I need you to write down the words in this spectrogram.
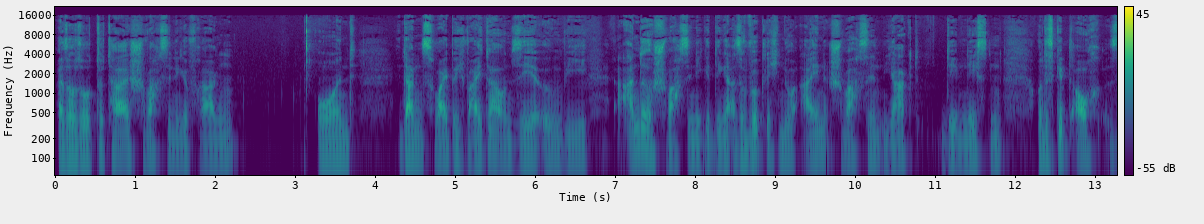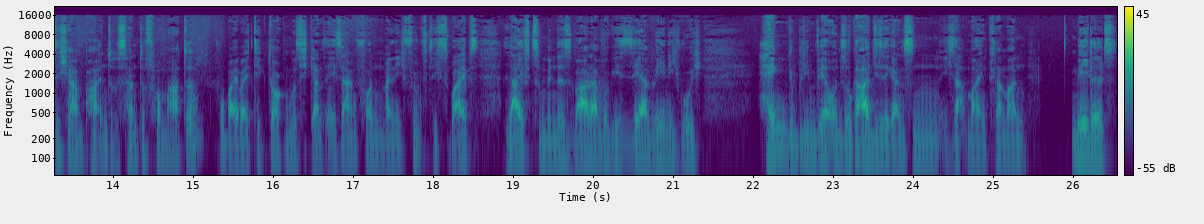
Also so total schwachsinnige Fragen. Und dann swipe ich weiter und sehe irgendwie andere schwachsinnige Dinge. Also wirklich nur ein Schwachsinn jagt den nächsten. Und es gibt auch sicher ein paar interessante Formate. Wobei bei TikTok muss ich ganz ehrlich sagen, von, wenn ich 50 Swipes, live zumindest, war da wirklich sehr wenig, wo ich hängen geblieben wäre und sogar diese ganzen, ich sag mal in Klammern, Mädels,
